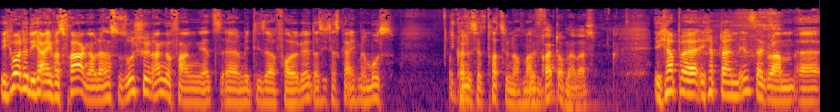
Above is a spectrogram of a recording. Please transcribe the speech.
Ich wollte dich eigentlich was fragen, aber dann hast du so schön angefangen jetzt äh, mit dieser Folge, dass ich das gar nicht mehr muss. Ich könnte es jetzt trotzdem noch machen. Frag doch mal was. Ich habe äh, ich hab deinen Instagram äh,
